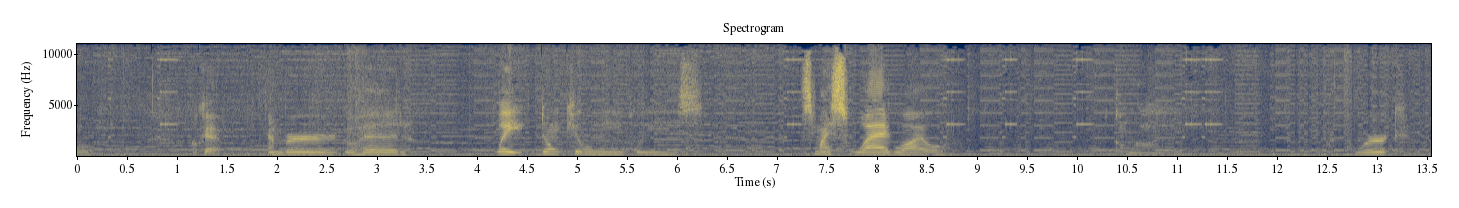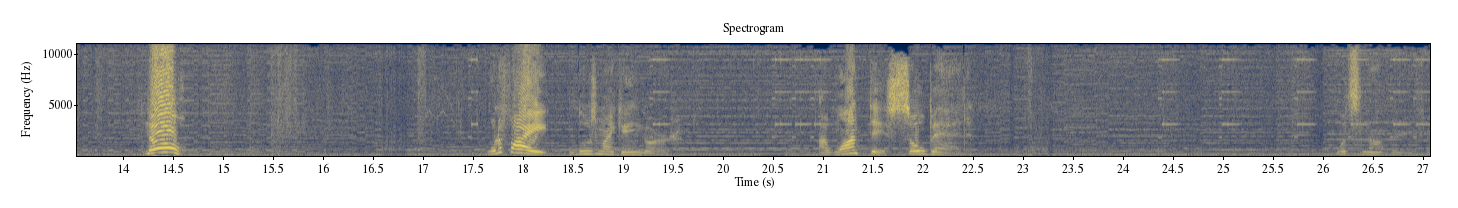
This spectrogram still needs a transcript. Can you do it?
Oh. Okay. Ember, go ahead. Wait, don't kill me, please. It's my swag while. Come on. Work. No! What if I lose my Gengar? I want this so bad. What's not very effective?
